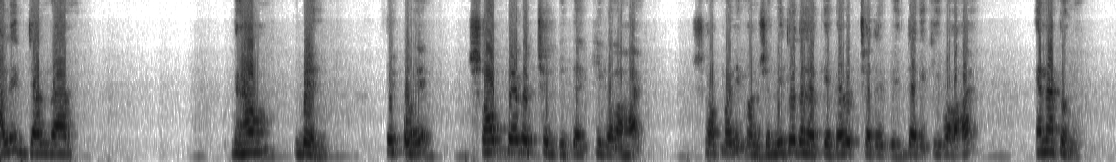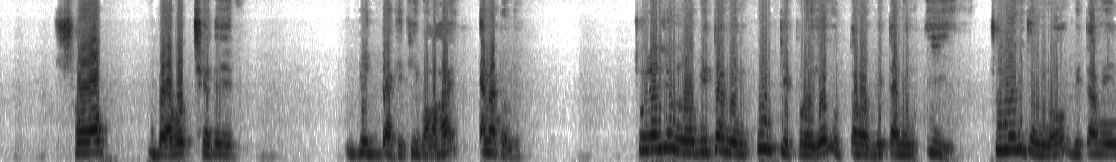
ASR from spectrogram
আলেকজান্ডার গ্রাহাম বেল এরপরে সব ব্যবচ্ছেদ বিদ্যায় কি বলা হয়? সব মানে মানুষের মৃতদেহকে ব্যবচ্ছেদের বিদ্যাকে কি বলা হয়? অ্যানাটমি। সব ব্যবচ্ছেদের বিদ্যাকে কি বলা হয়? অ্যানাটমি। চুলের জন্য ভিটামিন কোনটি প্রয়োজন? উত্তর ভিটামিন ই। চুলের জন্য ভিটামিন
